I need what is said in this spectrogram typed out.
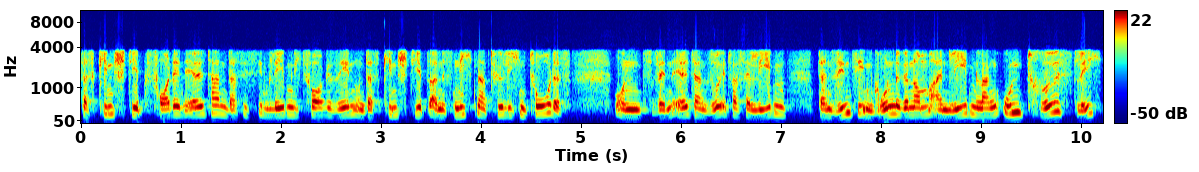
Das Kind stirbt vor den Eltern, das ist im Leben nicht vorgesehen, und das Kind stirbt eines nicht natürlichen Todes. Und wenn Eltern so etwas erleben, dann sind sie im Grunde genommen ein Leben lang untröstlich,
